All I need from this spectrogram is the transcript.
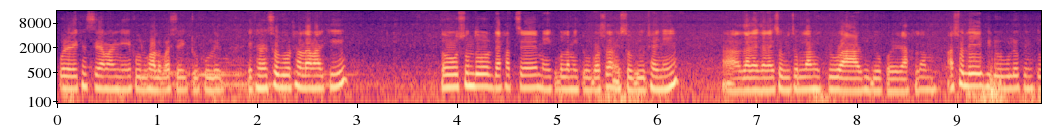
করে রেখেছে আমার মেয়ে, ফুল ভালোবাসে, একটু ফুলের। এখানে ছবি উঠালাম আর কি। তো সুন্দর দেখাচ্ছে মেয়েকে বললাম, একটু বসো, আমি ছবি উঠাই নিই। জায়গায় জায়গায় ছবি তুললাম, একটু আর ভিডিও করে রাখলাম। আসলে এই ভিডিওগুলো কিন্তু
